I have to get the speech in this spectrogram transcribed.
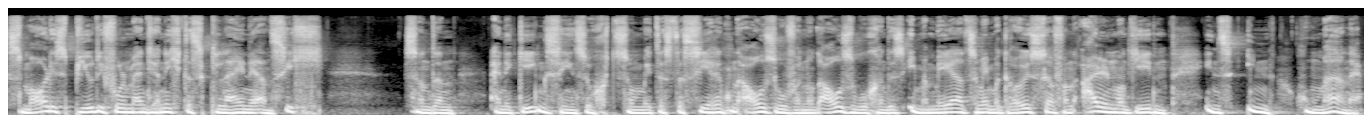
Small is beautiful meint ja nicht das Kleine an sich, sondern eine Gegensehnsucht zum metastasierenden Ausufern und Auswuchern des immer mehr zum immer größer von allem und jedem ins Inhumane.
